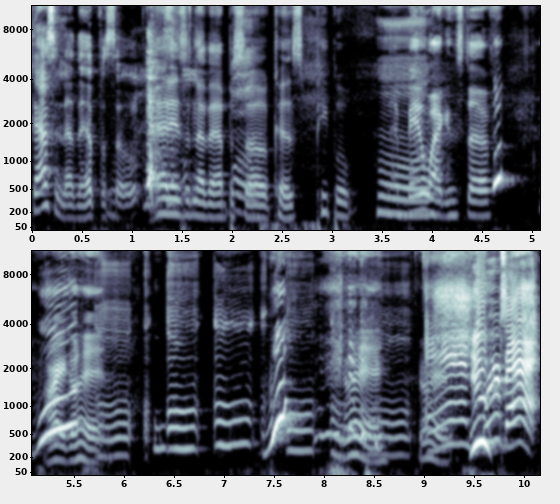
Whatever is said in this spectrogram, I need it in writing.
That's another episode. That is another episode because people. Hmm. that bandwagon stuff. All right, go ahead. Mm, go Go ahead. Go ahead. And Shoot. we're back.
